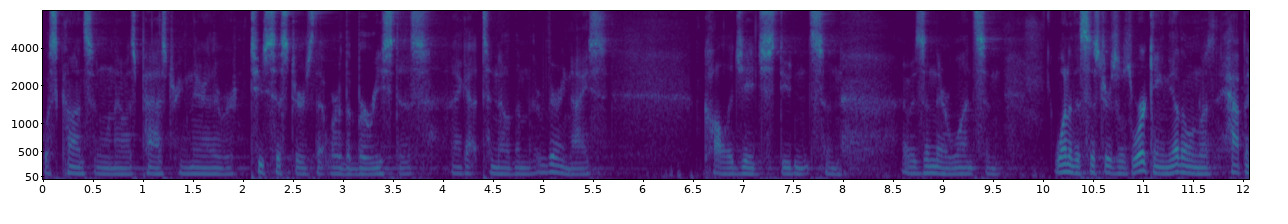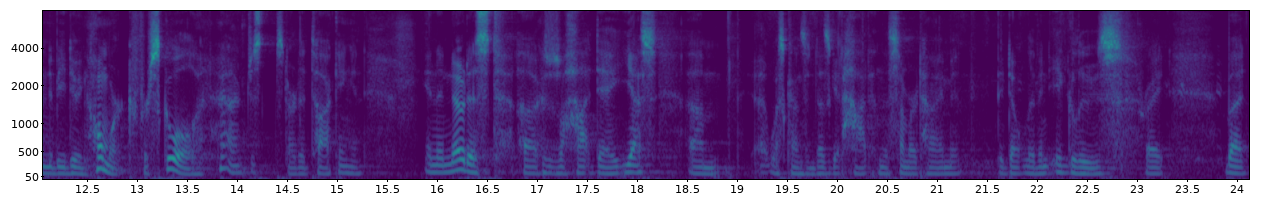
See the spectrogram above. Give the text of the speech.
Wisconsin when I was pastoring there, there were two sisters that were the baristas. I got to know them. They were very nice college age students. And I was in there once, and one of the sisters was working, the other one was happened to be doing homework for school. And I just started talking, and, and I noticed, because uh, it was a hot day, yes, um, Wisconsin does get hot in the summertime. It, they don't live in igloos, right? But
